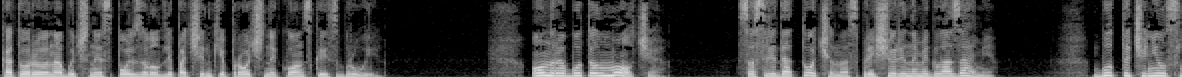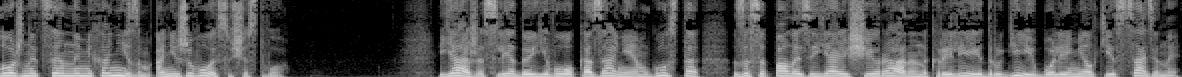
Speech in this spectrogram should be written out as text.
которую он обычно использовал для починки прочной конской сбруи. Он работал молча, сосредоточенно, с прищуренными глазами, будто чинил сложный ценный механизм, а не живое существо — я же, следуя его указаниям, густо засыпала зияющие раны на крыле и другие более мелкие ссадины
